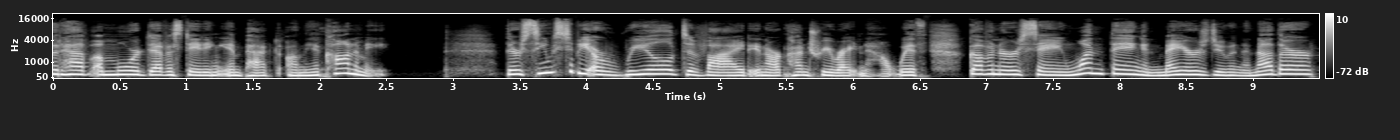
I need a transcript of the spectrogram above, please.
could have a more devastating impact on the economy. There seems to be a real divide in our country right now, with governors saying one thing and mayors doing another,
